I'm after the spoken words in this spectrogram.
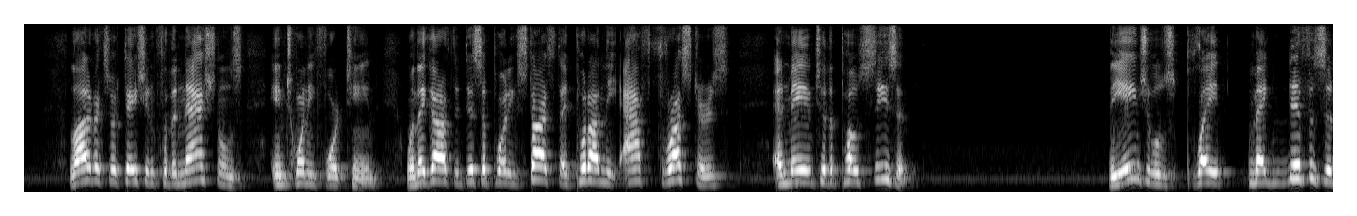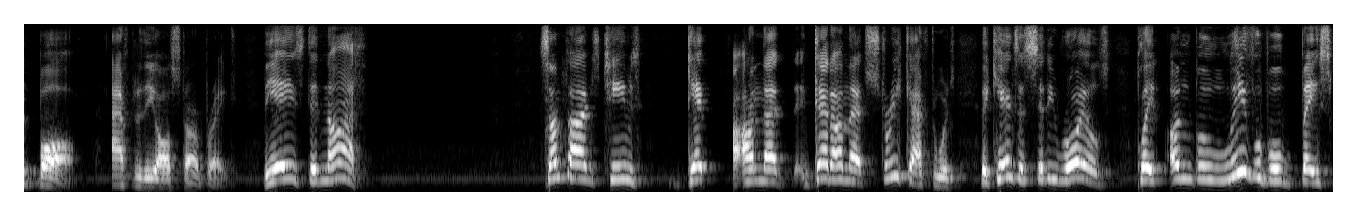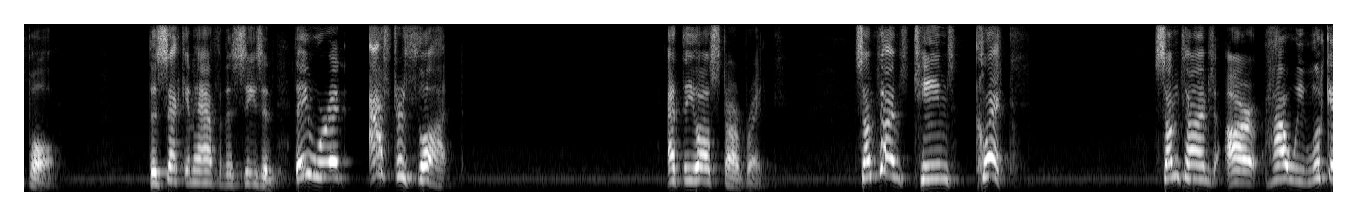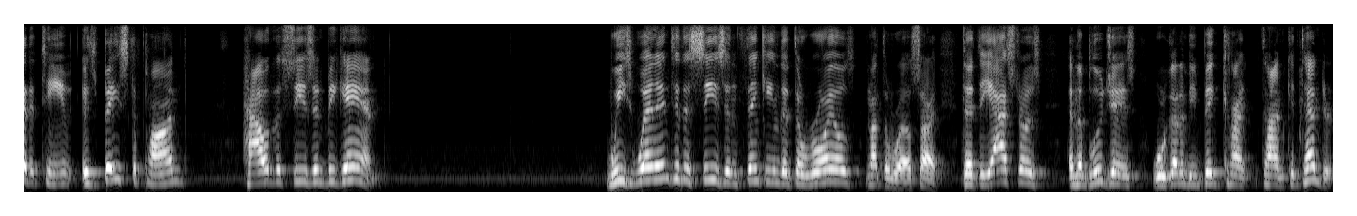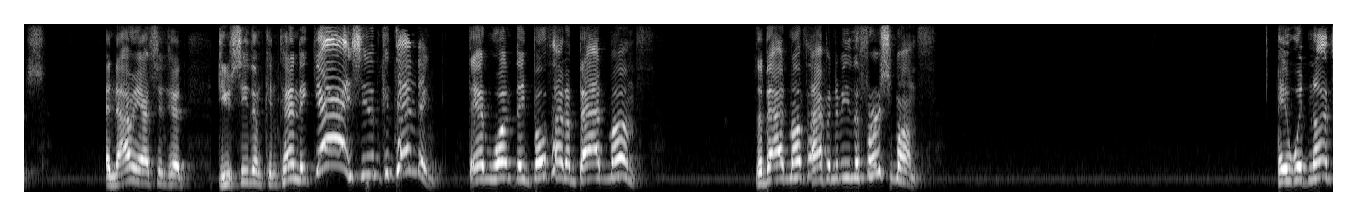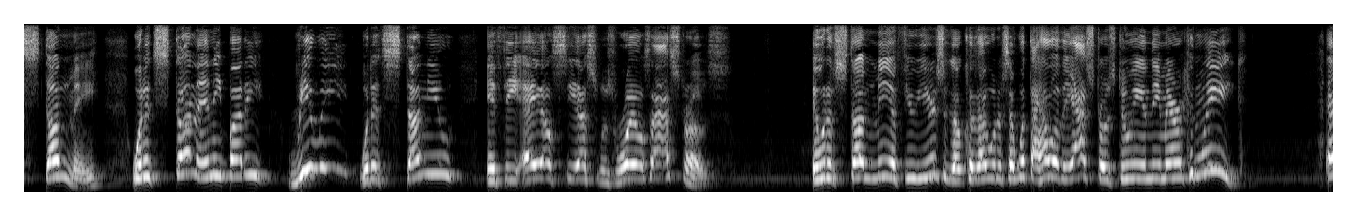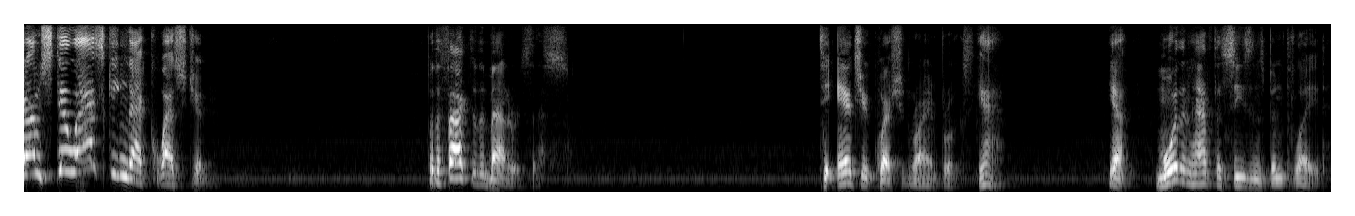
A lot of expectation for the Nationals in 2014. When they got off the disappointing starts, they put on the aft thrusters and made it to the postseason. The Angels played magnificent ball after the All Star break. The A's did not. Sometimes teams get on that get on that streak afterwards. The Kansas City Royals played unbelievable baseball the second half of the season. They were an afterthought at the All Star break. Sometimes teams click. Sometimes our how we look at a team is based upon how the season began. We went into the season thinking that the Royals, not the Royals, sorry, that the Astros and the Blue Jays were going to be big time contenders. And now he asked, do you see them contending? Yeah, I see them contending. They had one. They both had a bad month. The bad month happened to be the first month. It would not stun me. Would it stun anybody? Really? Would it stun you if the ALCS was Royals Astros? It would have stunned me a few years ago because I would have said, What the hell are the Astros doing in the American League? And I'm still asking that question. But the fact of the matter is this. To answer your question, Ryan Brooks, yeah. Yeah, more than half the season's been played.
